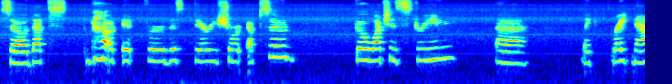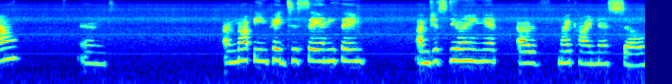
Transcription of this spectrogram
So that's about it for this very short episode. Go watch his stream, uh, like right now. And I'm not being paid to say anything. I'm just doing it out of my kindness, so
